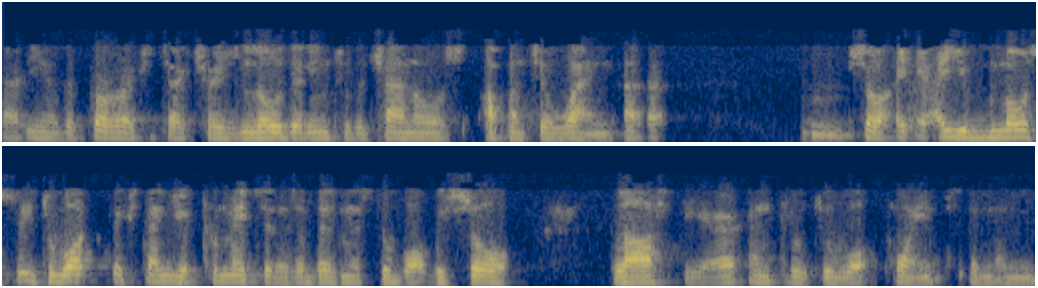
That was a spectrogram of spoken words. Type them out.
uh, you know, the product architecture is loaded into the channels up until when. Uh, uh hmm. so are you mostly to what extent you're committed as a business to what we saw last year and through to what point, and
